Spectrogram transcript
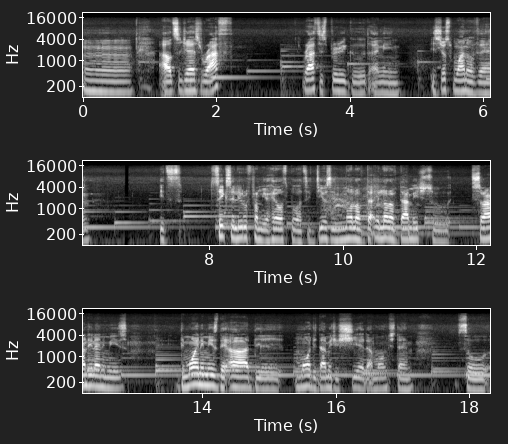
um, i would suggest wrath. Wrath is pretty good. I mean it's just one of them. It takes a little from your health but it deals a lot of a lot of damage to surrounding enemies. The more enemies there are the more the damage is shared amongst them. So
